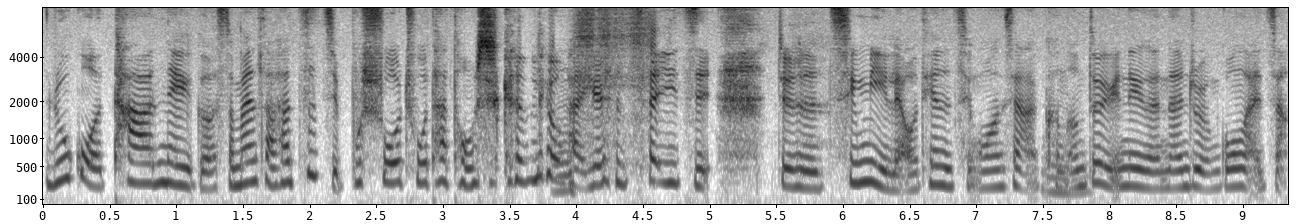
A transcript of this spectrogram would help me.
如果他那个 Samantha 他自己不说出他同时跟六百个人在一起，就是亲密聊天的情况下，可能对于那个男主人公来讲，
